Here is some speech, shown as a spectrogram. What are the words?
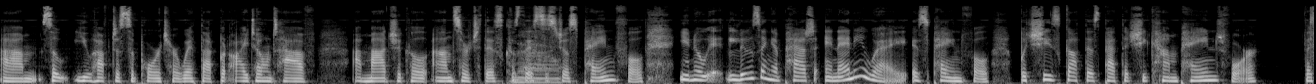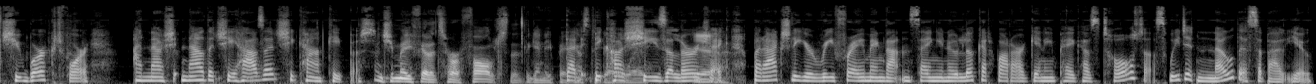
Um, so you have to support her with that. But I don't have a magical answer to this because no. this is just painful. You know, losing a pet in any way is painful, but she's got this pet that she campaigned for, that she worked for and now, she, now that she has it, she can't keep it. And she may feel it's her fault that the guinea pig that because she's allergic. Yeah. But actually, you're reframing that and saying, you know, look at what our guinea pig has taught us. We didn't know this about you,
